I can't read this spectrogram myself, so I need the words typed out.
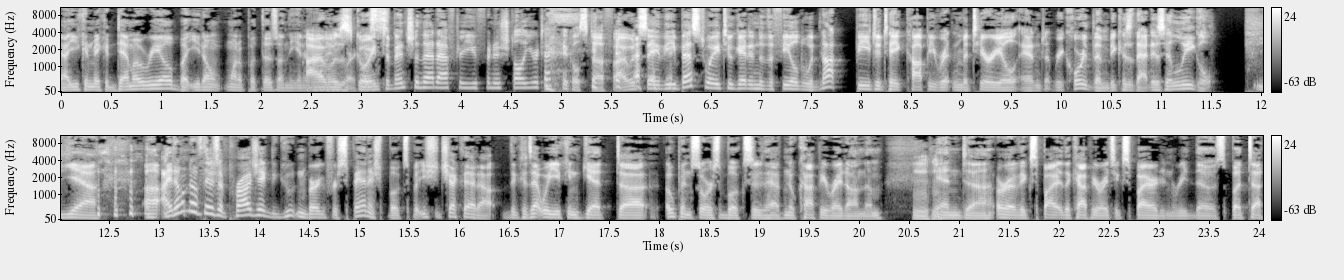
Uh, you can make a demo reel, but you don't want to put those on the internet. I was going 'cause- to mention that after you finished all your technical stuff. I would say the best way to get into the field would not be to take copywritten material and record them because that is illegal. Yeah. uh, I don't know if there's a Project Gutenberg for Spanish books, but you should check that out because that way you can get uh, open source books that have no copyright on them Mhm. and uh, or have expired. The copyright's expired and read those. But uh,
